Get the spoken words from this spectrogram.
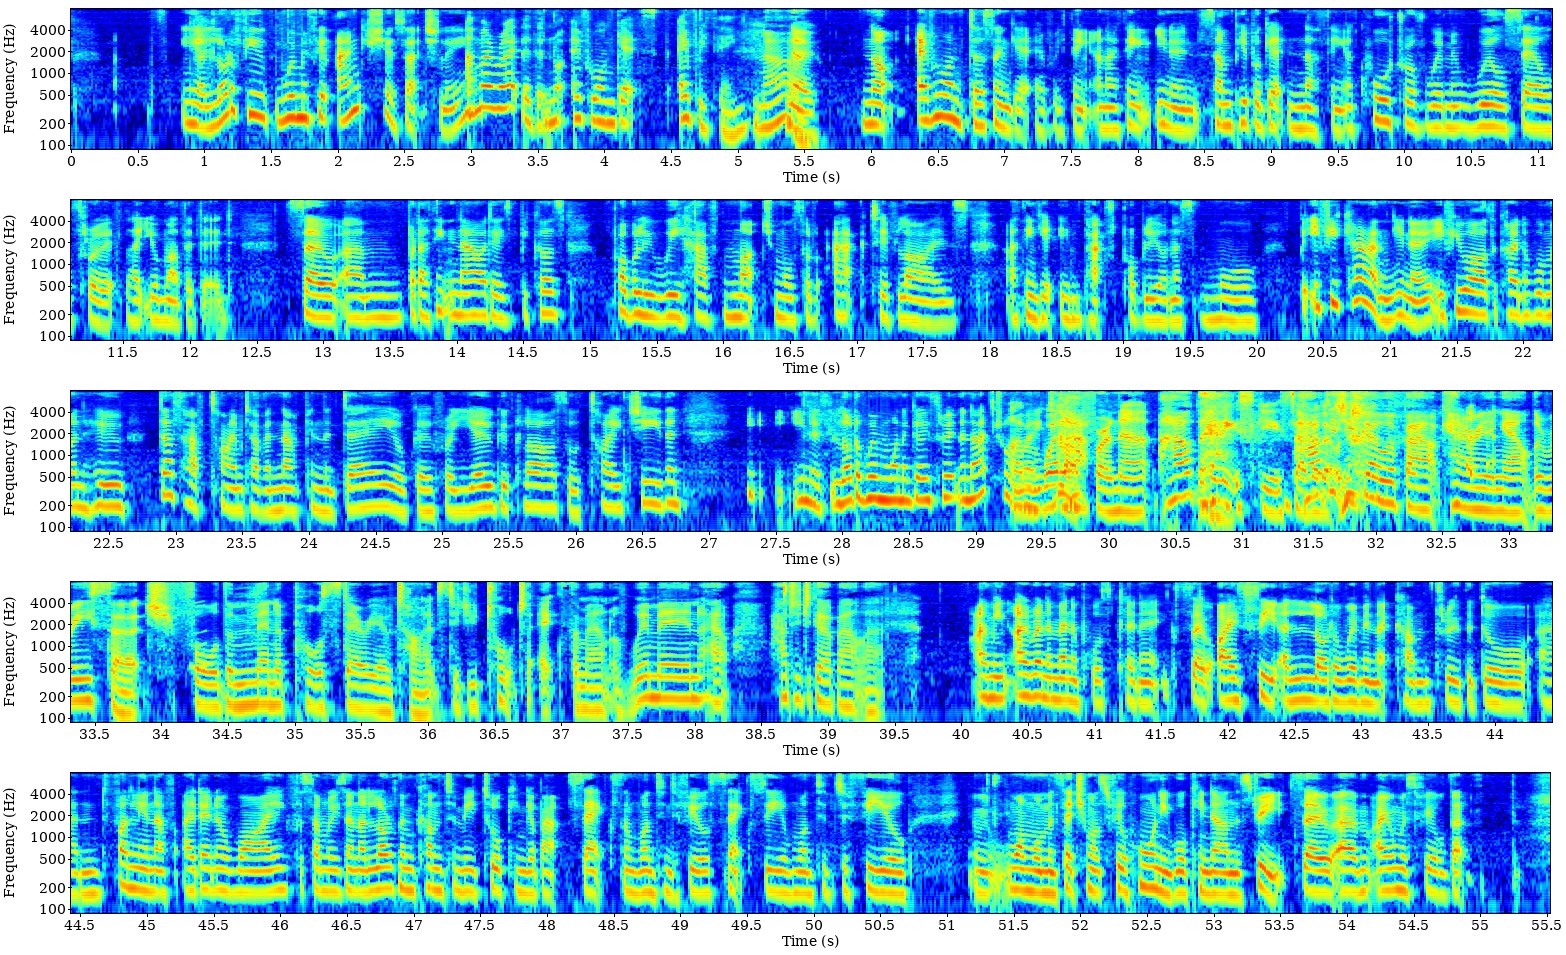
You know, a lot of you women feel anxious actually. am I right though that not everyone gets everything? No. No, not everyone doesn't get everything. And I think, you know, some people get nothing. A quarter of women will sail through it like your mother did. So, um, but I think nowadays, because probably we have much more sort of active lives, I think it impacts probably on us more. But if you can, you know, if you are the kind of woman who does have time to have a nap in the day or go for a yoga class or Tai Chi, then, y- you know, a lot of women want to go through it the natural way. I'm well too. up for a nap. How Any excuse How did you go about carrying out the research for the menopause stereotypes? Did you talk to X amount of women? How how did you go about that? I mean, I run a menopause clinic, so I see a lot of women that come through the door. And funnily enough, I don't know why, for some reason, a lot of them come to me talking about sex and wanting to feel sexy and wanting to feel. I mean, one woman said she wants to feel horny walking down the street. So um, I almost feel that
